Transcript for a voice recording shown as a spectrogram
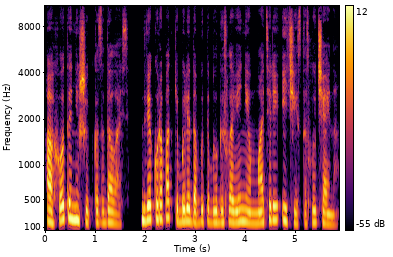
Охота не шибко задалась. Две куропатки были добыты благословением матери и чисто случайно.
